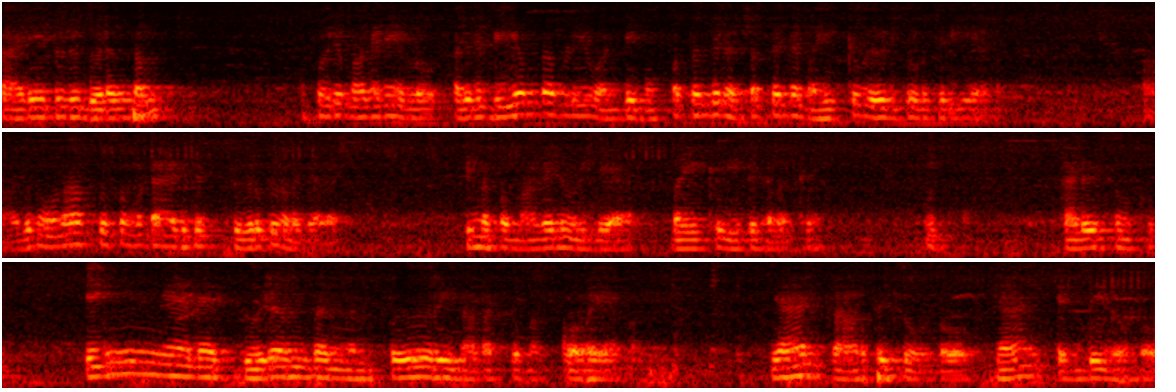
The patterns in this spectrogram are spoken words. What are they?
കാര്യമായിട്ടൊരു ദുരന്തം ഒരു മകനേ ഉള്ളൂ. അതിന് ബി എം ഡബ്ല്യു വണ്ടി മുപ്പത്തഞ്ച് ലക്ഷത്തിന്റെ ബൈക്ക് മേടിച്ചു കൊടുത്തിരിക്കുകയാണ്. അത് മൂന്നാം ദിവസം കൊണ്ട് അടിച്ച് തീർത്ത് കളഞ്ഞാൽ പിന്നപ്പം മകനും ഇല്ല ബൈക്ക് വീട്ടിൽ കിടക്കുക. ആലോചിച്ച് നോക്കും. ഇങ്ങനെ ദുരന്തങ്ങൾ പേറി നടക്കുന്ന കുറേയാണ് ഞാൻ പ്രാർത്ഥിച്ചുകൊണ്ടോ ഞാൻ എന്തിനുണ്ടോ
